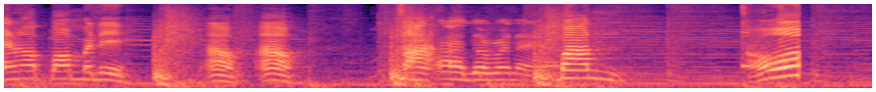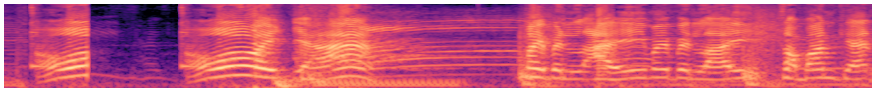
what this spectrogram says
นเข้าป้อมไปดิอ้าวอ้าวสะอะจะไปไหนบั้นโอ้โอ้โอ้ยจ๋าไม่เป็นไรไม่เป็นไรสะบั้นแขน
